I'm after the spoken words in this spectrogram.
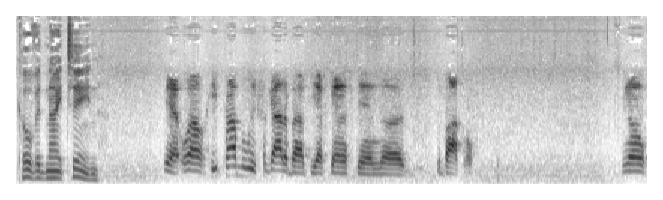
COVID nineteen. Yeah, well, he probably forgot about the Afghanistan uh, debacle. You know,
